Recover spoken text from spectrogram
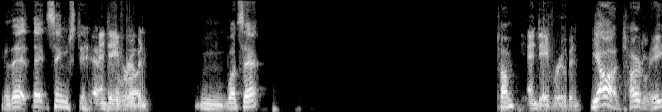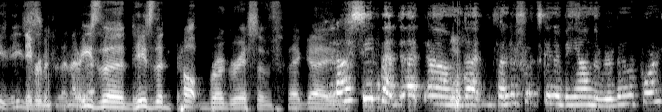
Yeah, that that seems to happen. And Dave. Rubin. Mm, what's that? Thom? And Dave Rubin. Yeah, oh, totally. He, he's Dave Rubin for that matter. he's the he's the top progressive. That guy. Did I see that that um, that Thunderfoot's going to be on the Rubin Report?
